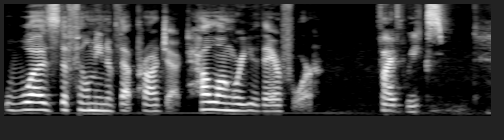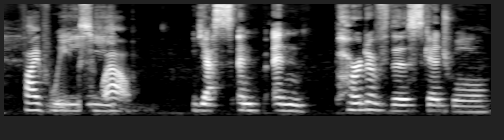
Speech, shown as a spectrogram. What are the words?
was the filming of that project? How long were you there for? Five weeks. Five weeks. We, wow. Yes, and and part of the schedule.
